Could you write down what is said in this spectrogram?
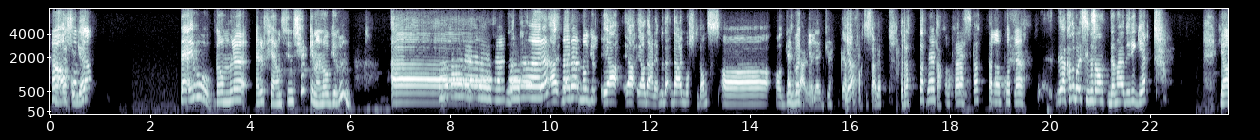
Er så akkurat gøy. det. Det er jo gamle Er det fjernsynskjøkkenet Norge Rundt? Ja, ja, ja, det er det. Men det, det er norsk dans av, av Grieg, er det vel egentlig. Jeg Ja. faktisk det er det. Jeg kan jo bare si det sånn, den har jeg dirigert. Ja,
